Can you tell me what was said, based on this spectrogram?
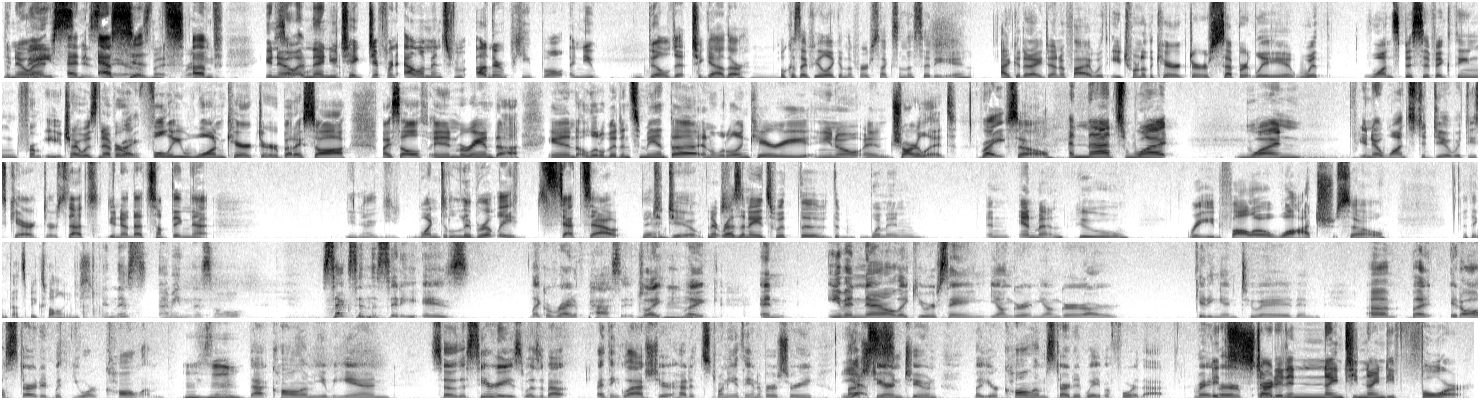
you know, an, base an is there, essence right. of, you know, Someone, and then you yeah. take different elements from other people and you build it together. Mm-hmm. Well, because I feel like in the first Sex in the City, I could identify with each one of the characters separately with one specific thing from each. I was never Right. fully one character, but I saw myself in Miranda and a little bit in Samantha and a little in Carrie, you know, and Charlotte. Right. So And that's what one, you know, wants to do with these characters. That's, you know, that's something that, you know, you, one deliberately sets out Yeah. to do. And it resonates with the the women and and men who read, follow, watch. So I think that speaks volumes. And this, I mean, this whole Sex in the City is like a rite of passage. Like, mm-hmm. like, and even now, like you were saying, younger and younger are getting into it, and um, but it all started with your column. You said that column you began. So the series was about. I think last year it had its 20th anniversary. Last Yes. year in June, but your column started way before that, right? It Or- or- started in 1994.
